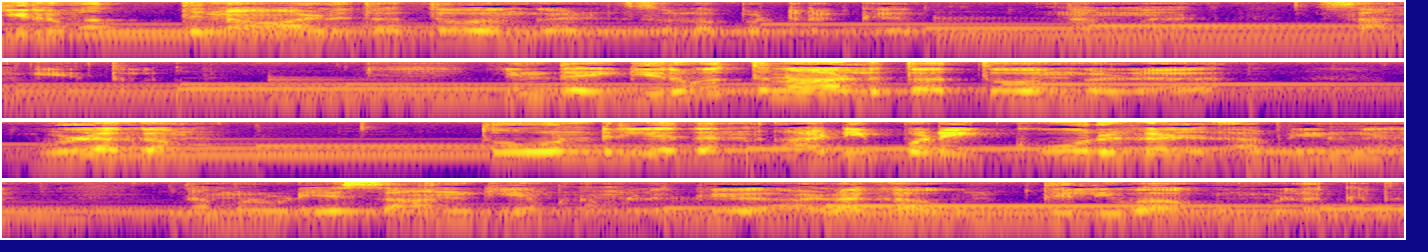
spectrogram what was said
இருபத்தி நாலு தத்துவங்கள் சொல்லப்பட்டிருக்கு நம்ம சாங்கியத்துல. இந்த இருபத்தி நாலு தத்துவங்களை உலகம் தோன்றியதன் அடிப்படை கூறுகள் அப்படின்னு நம்மளுடைய சாங்கியம் நம்மளுக்கு அழகாகவும் தெளிவாகவும் விளக்குது.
